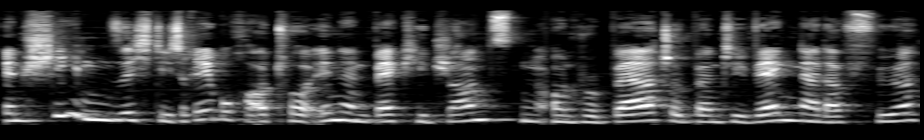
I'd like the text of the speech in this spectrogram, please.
entschieden sich die DrehbuchautorInnen Becky Johnston und Roberto Bentivegna dafür,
